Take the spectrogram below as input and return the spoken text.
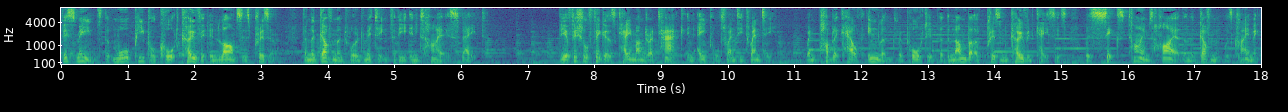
This means that more people caught COVID in Lance's prison than the government were admitting for the entire estate. The official figures came under attack in April 2020 when Public Health England reported that the number of prison COVID cases was six times higher than the government was claiming.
